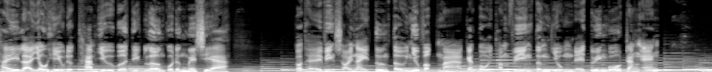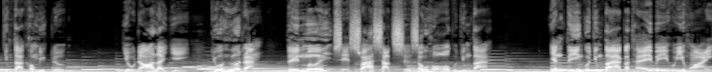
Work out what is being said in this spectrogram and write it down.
hay là dấu hiệu được tham dự bữa tiệc lớn của đấng Messia? Có thể viên sỏi này tương tự như vật mà các bồi thẩm viên từng dùng để tuyên bố trắng án. Chúng ta không biết được. Dù đó là gì, Chúa hứa rằng tên mới sẽ xóa sạch sự xấu hổ của chúng ta. Danh tiếng của chúng ta có thể bị hủy hoại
